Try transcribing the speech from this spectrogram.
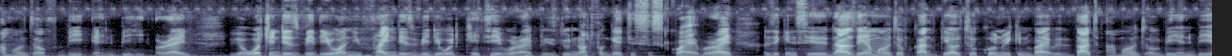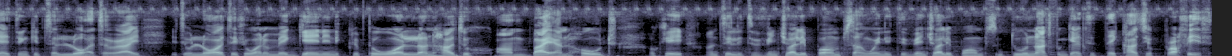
amount of bnb all right if you're watching this video and you find this video educative all right please do not forget to subscribe all right as you can see that's the amount of cat girl token we can buy with that amount of bnb i think it's a lot all right it's a lot if you want to make gain in the crypto world. Learn how to um buy and hold okay until it eventually pumps. And when it eventually pumps do not forget to take out your profit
